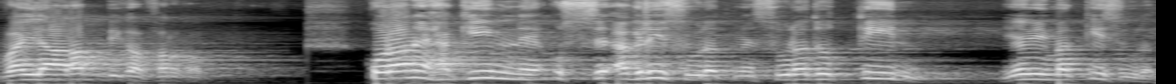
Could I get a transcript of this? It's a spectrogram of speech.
ویلا رب بھی کا فرق قرآن حکیم نے اس سے اگلی صورت میں سورت التین، یہ بھی مکی صورت۔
